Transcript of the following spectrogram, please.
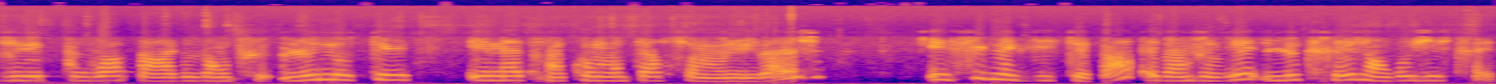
je vais pouvoir par exemple le noter et mettre un commentaire sur mon usage. Et s'il n'existe pas, eh ben, je vais le créer, l'enregistrer.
